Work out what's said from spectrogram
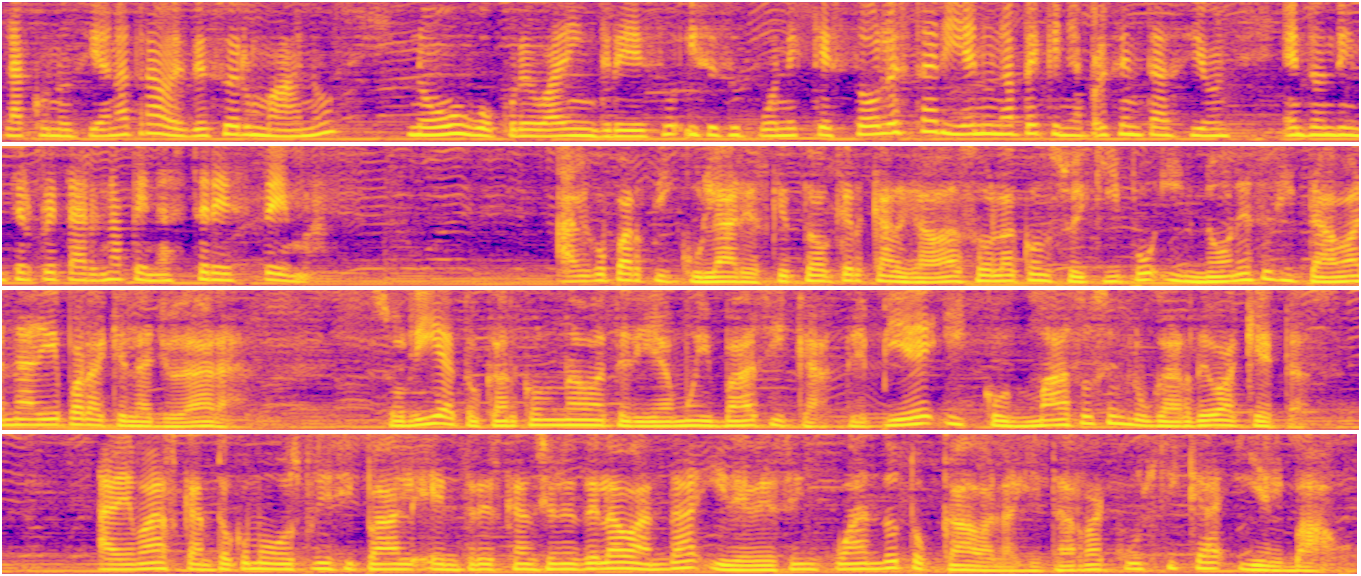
la conocían a través de su hermano, no hubo prueba de ingreso y se supone que solo estaría en una pequeña presentación en donde interpretaron apenas tres temas. Algo particular es que Tucker cargaba sola con su equipo y no necesitaba a nadie para que la ayudara. Solía tocar con una batería muy básica, de pie y con mazos en lugar de baquetas. Además cantó como voz principal en tres canciones de la banda y de vez en cuando tocaba la guitarra acústica y el bajo.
